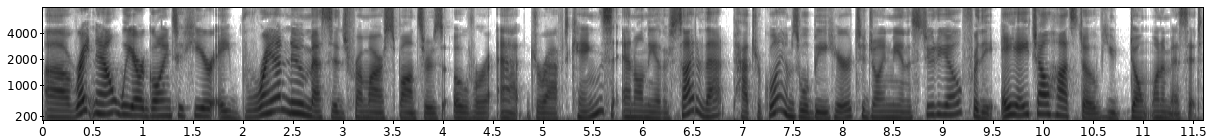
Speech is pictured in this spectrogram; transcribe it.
Uh, right now, we are going to hear a brand new message from our sponsors over at DraftKings. And on the other side of that, Patrick Williams will be here to join me in the studio for the AHL Hot Stove. You don't want to miss it.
